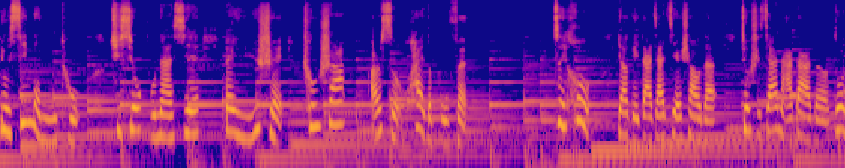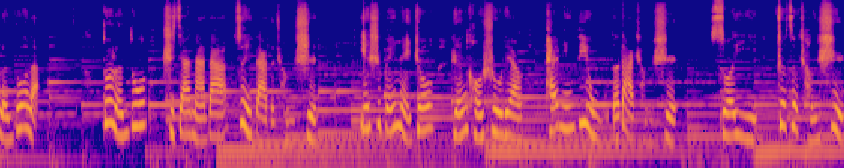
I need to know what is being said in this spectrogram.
用新的泥土去修补那些被雨水冲刷而损坏的部分。最后。要给大家介绍的就是加拿大的多伦多了。多伦多是加拿大最大的城市，也是北美洲人口数量排名第五的大城市，所以这座城市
